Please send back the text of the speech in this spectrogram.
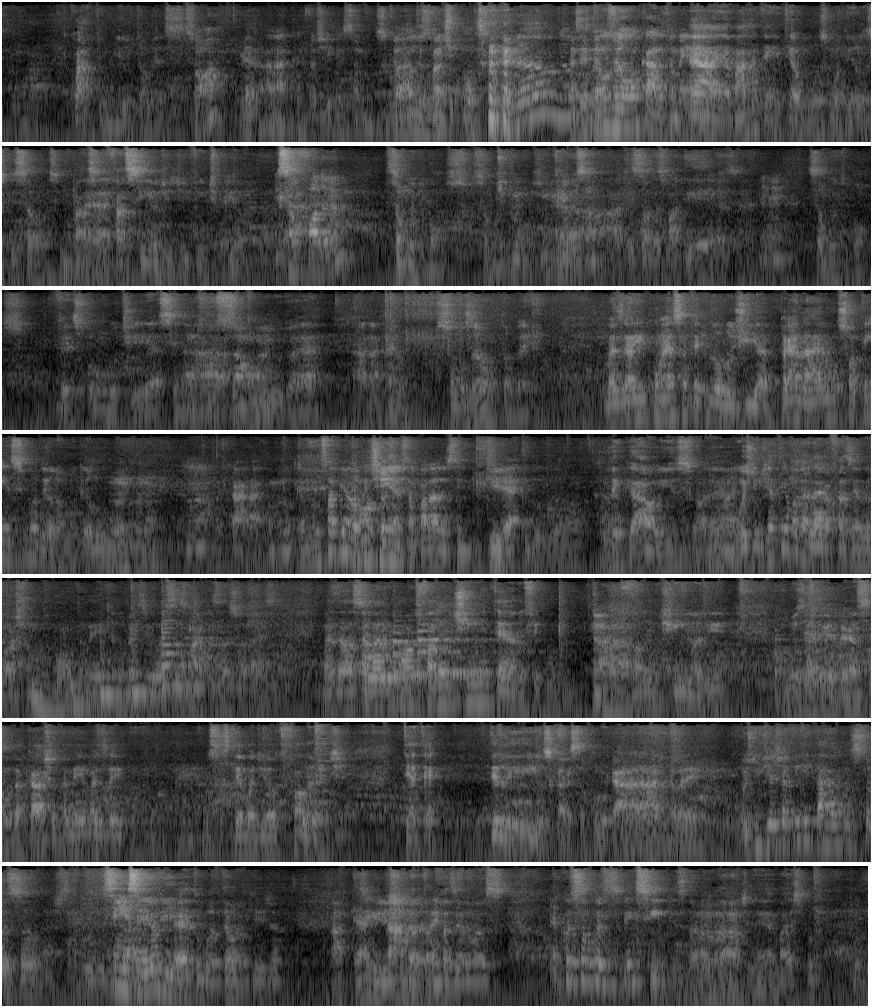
4 mil, talvez. Só? É. Caraca, eu achei que eles são uns 4, violões 20 20 pontos. Não, não. Mas ele tem uns violão caro também, É, né? a Yamaha tem, tem alguns modelos que são assim, passam É. facinho de, de 20 pila. E são foda mesmo? São muito bons, são muito bons. incrível, É, assim. a questão das madeiras, né? São muito bons. Feitos por um luthier, assinado, né? tudo, é. Caraca. É um sonzão também. Mas aí com essa tecnologia para nylon só tem esse modelo, é o modelo 1. Caraca, eu não- eu não sabia Então, não que tinha essa parada assim, direto do cara. Legal isso. Olha né? demais. Hoje em dia tem uma galera fazendo, eu acho muito bom também aqui no Brasil, essas marcas nacionais. Mas elas trabalham com alto-falantinho interno, fica um alto-falantinho ali. Usa a reverberação da caixa também, mas aí com um sistema de alto-falante. Tem até delay, os caras estão colocando. Caraca, velho. Hoje em dia já tem guitarra com distorção. né? Sim, guitarra, isso aí eu vi. Aperta o botão aqui já. Até a Eles já guitarra, estão né? fazendo umas. É, coisa- são coisas bem simples, na verdade, né? Mais pro, pro,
